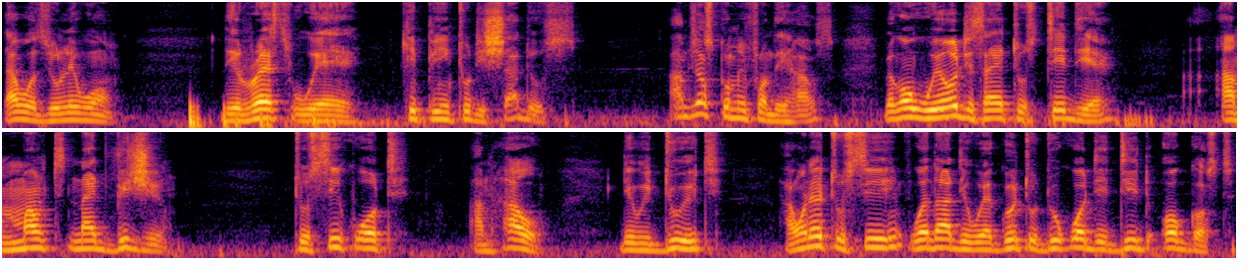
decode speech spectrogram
That was the only one. The rest were keeping to the shadows. I'm just coming from the house because we all decided to stay there and mount night vigil to see what and how they will do it. I wanted to see whether they were going to do what they did August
